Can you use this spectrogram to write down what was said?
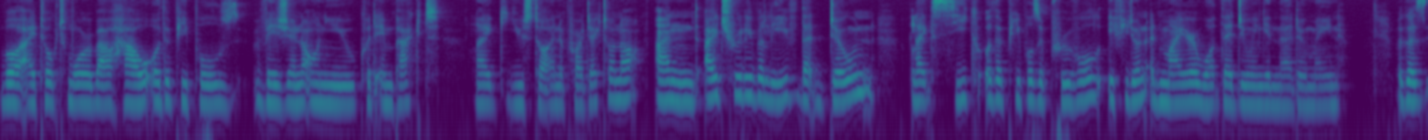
but I talked more about how other people's vision on you could impact like you starting a project or not. And I truly believe that don't like seek other people's approval if you don't admire what they're doing in their domain. Because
